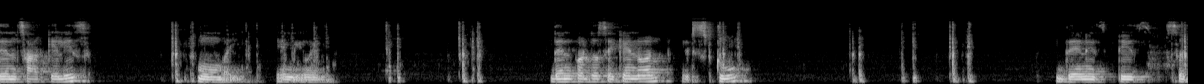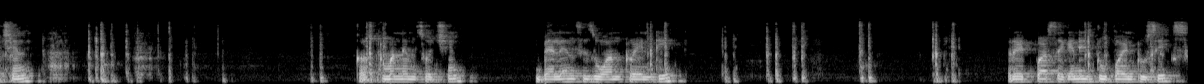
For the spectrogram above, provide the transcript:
then circle is Mumbai MUM then for the second one it's 2 then it is Sachin. Customer name Sachin. Balance is 120 rate per second is 2.26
